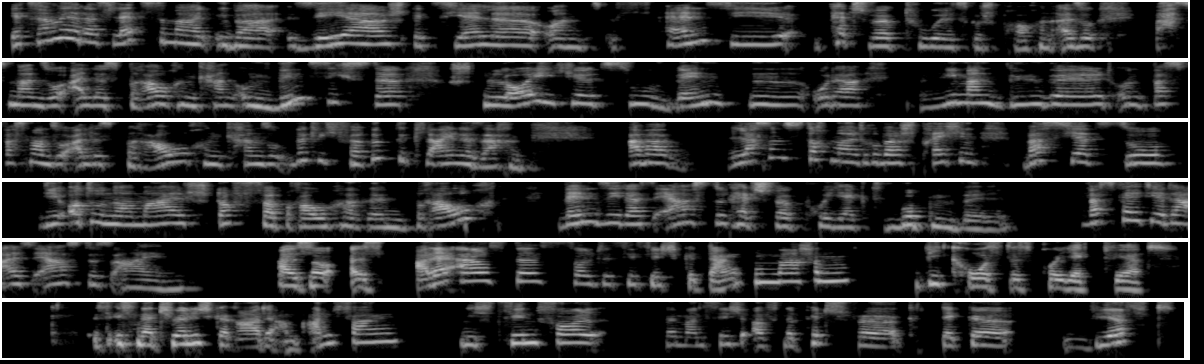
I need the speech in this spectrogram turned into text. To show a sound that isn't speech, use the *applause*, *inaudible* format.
Jetzt haben wir das letzte Mal über sehr spezielle und fancy Patchwork-Tools gesprochen. Also was man so alles brauchen kann, um winzigste Schläuche zu wenden oder wie man bügelt und was, was man so alles brauchen kann. So wirklich verrückte kleine Sachen. Aber lass uns doch mal drüber sprechen, was jetzt so die Otto-Normal-Stoffverbraucherin braucht, wenn sie das erste Patchwork-Projekt wuppen will. Was fällt dir da als erstes ein? Also als allererstes sollte sie sich Gedanken machen, wie groß das Projekt wird. Es ist natürlich gerade am Anfang nicht sinnvoll, wenn man sich auf eine Patchwork-Decke wirft,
